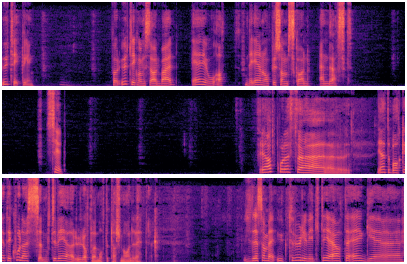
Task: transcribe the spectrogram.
utvikling. For utviklingsarbeid er jo at det er noe som skal endres. Syd. Ja, hvordan uh, Jeg er tilbake til hvordan motiverer du da på en måte personalet ditt? Det som er utrolig viktig, er at jeg eh,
